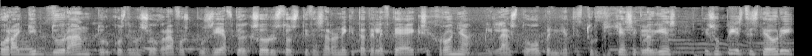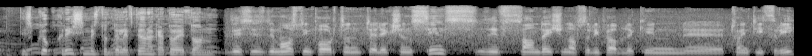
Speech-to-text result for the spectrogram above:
Ο Ραγκίπ Ντουράν, Τούρκος δημοσιογράφος που ζει αυτοεξόριστος στη Θεσσαλονίκη τα τελευταία έξι χρόνια, μιλά στο Open για τις τουρκικές εκλογές, τις οποίες τις θεωρεί τις πιο κρίσιμες των τελευταίων 100 ετών. This is the most important election since the foundation of the republic in uh, 23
